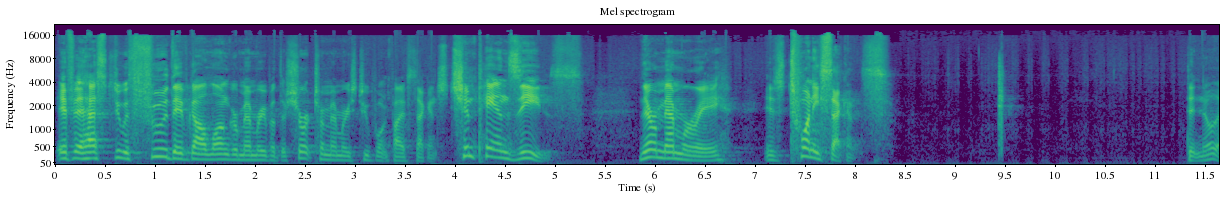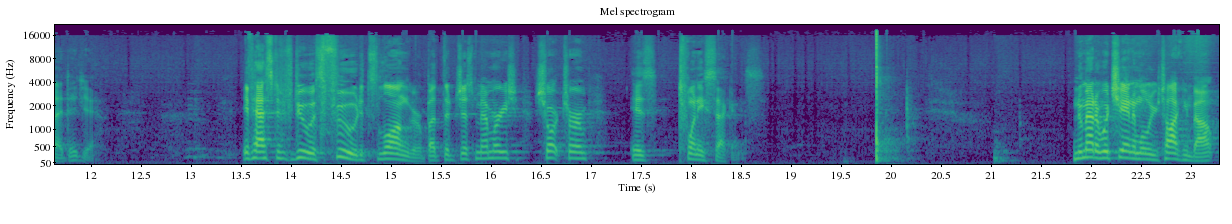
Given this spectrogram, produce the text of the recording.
If it has to do with food, they've got a longer memory, but their short term memory is 2.5 seconds. Chimpanzees, their memory is 20 seconds. Didn't know that, did you? If it has to do with food, it's longer, but the just memory short term is 20 seconds. No matter which animal you're talking about,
